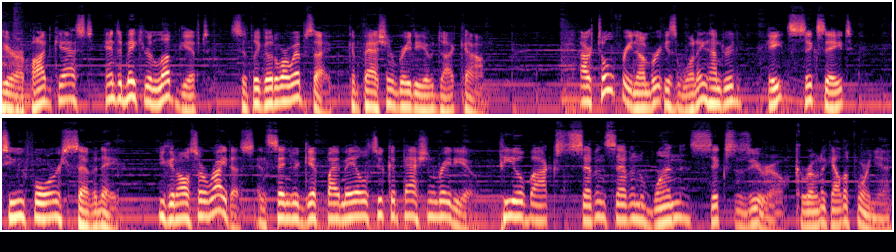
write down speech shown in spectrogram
hear our podcast and to make your love gift, simply go to our website, compassionradio.com. Our toll free number is 1 800 868 2478. You can also write us and send your gift by mail to Compassion Radio, P.O. Box 77160, Corona, California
